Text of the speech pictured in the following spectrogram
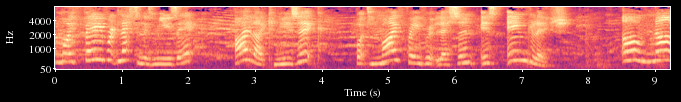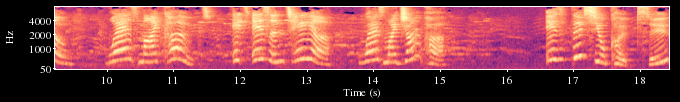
My favourite lesson is music. I like music, but my favourite lesson is English. Oh no! Where's my coat? It isn't here. Where's my jumper? Is this your coat, Sue?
